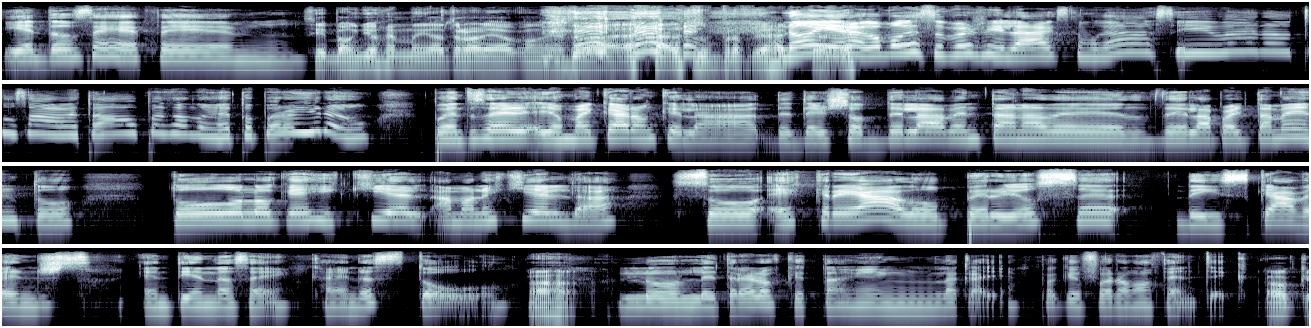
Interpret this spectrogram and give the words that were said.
Y entonces, este... mm, Sí, Bong Joon-ho es medio troleo con eso a, a sus propios no, y era como que súper relax, como que, ah, sí, bueno, tú sabes, estábamos pensando en esto, pero you know. Pues entonces ellos marcaron que la, desde el shot de la ventana de- del apartamento, todo lo que es izquier- a mano izquierda so, es creado, pero ellos se, they scavenged, entiéndase, kind of stole Ajá. los letreros que están en la calle para que fueran authentic. Ok.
